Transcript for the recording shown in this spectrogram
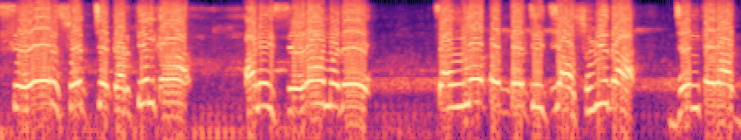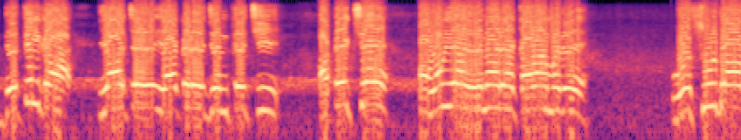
शहर स्वच्छ करतील का? आणि शहरामध्ये चांगल्या पद्धतीच्या सुविधा जनतेला देतील का? याच्या याकडे जनतेची अपेक्षा पाहूया येणाऱ्या काळामध्ये वसुधा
